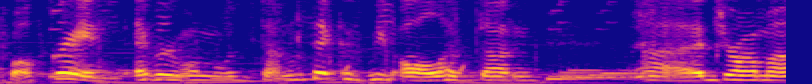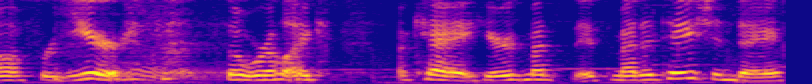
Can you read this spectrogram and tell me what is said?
twelfth grade, everyone was done with it because we'd all have done uh, drama for years. So we're like, okay, here's med- it's meditation day.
